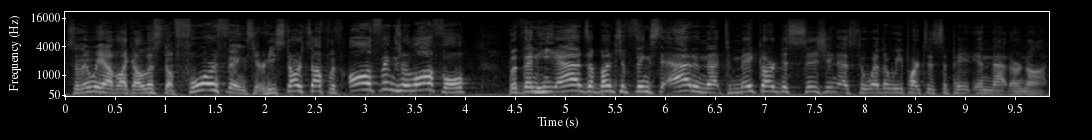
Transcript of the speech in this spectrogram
So then we have like a list of four things here. He starts off with all things are lawful, but then he adds a bunch of things to add in that to make our decision as to whether we participate in that or not.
